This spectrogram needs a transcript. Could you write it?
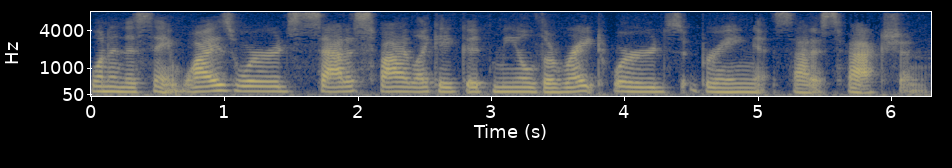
one and the same? Wise words satisfy like a good meal. The right words bring satisfaction.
